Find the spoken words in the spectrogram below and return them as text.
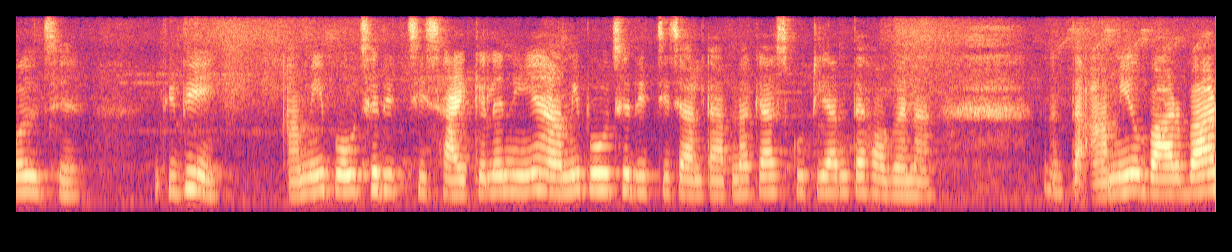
বলছে, দিদি, আমি পৌঁছে দিচ্ছি, সাইকেলে নিয়ে আমি পৌঁছে দিচ্ছি চালটা, আপনাকে আর স্কুটি আনতে হবে না। তা আমিও বারবার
